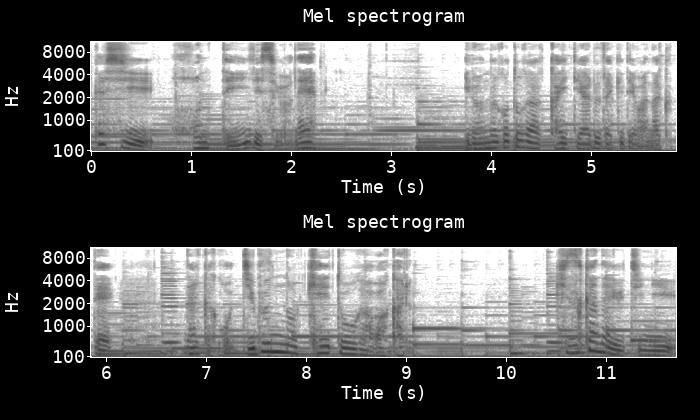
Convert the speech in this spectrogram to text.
しかし本っていいですよね。いろんなことが書いてあるだけではなくてなんかこう自分の系統がわかる。気づかないうちに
